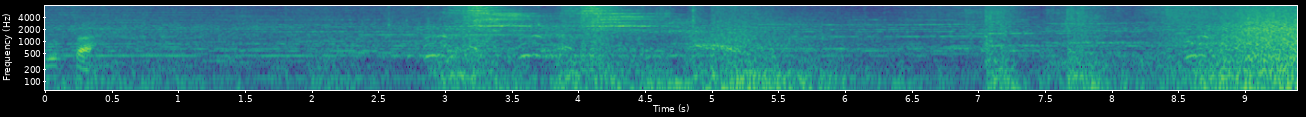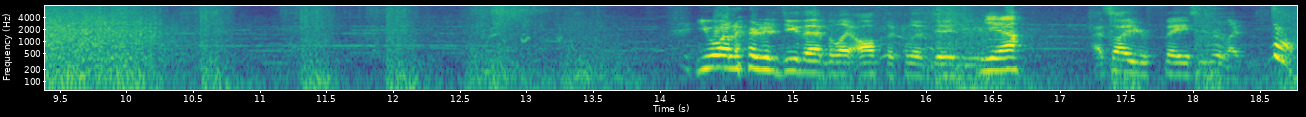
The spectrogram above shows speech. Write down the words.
Oofa. You wanted her to do that, but like off the cliff, didn't you? Yeah. I saw your face. You were like, "Fuck!"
